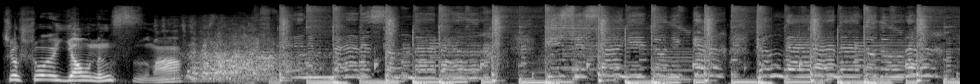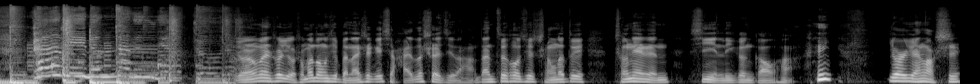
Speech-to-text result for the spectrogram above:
就说个腰能死吗？说有什么东西本来是给小孩子设计的哈，但最后却成了对成年人吸引力更高哈。嘿，幼儿园老师。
